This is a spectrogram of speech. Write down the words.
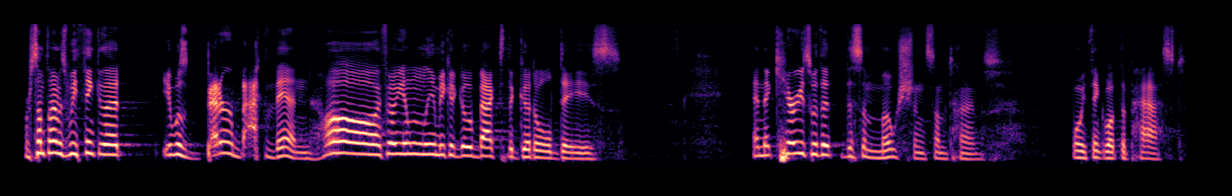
or sometimes we think that it was better back then. Oh, if only we could go back to the good old days. And that carries with it this emotion sometimes when we think about the past.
